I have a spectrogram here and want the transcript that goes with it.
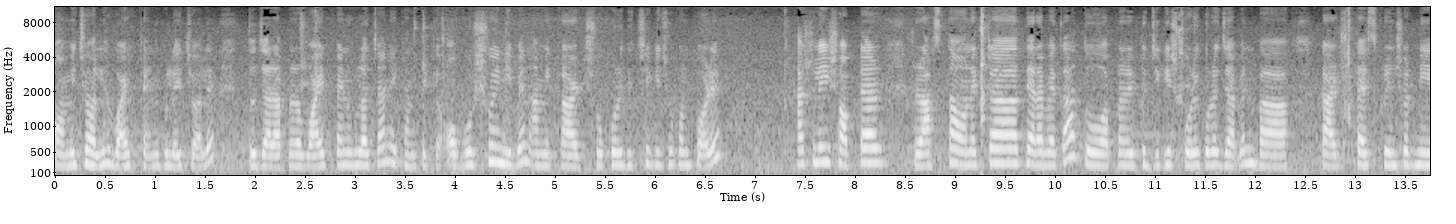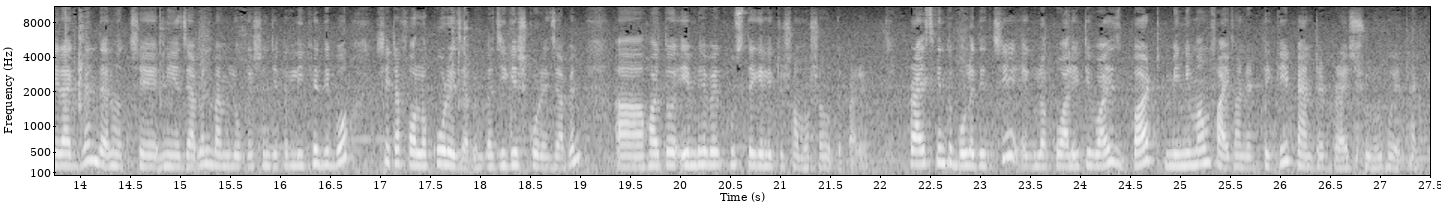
কমই চলে হোয়াইট প্যান্টগুলোই চলে। তো যারা আপনারা হোয়াইট প্যান্টগুলো চান এখান থেকে অবশ্যই নেবেন। আমি কার্ড শো করে দিচ্ছি কিছুক্ষণ পরে। আসলে এই শপটার রাস্তা অনেকটা তেরাবেকা, তো আপনারা একটু জিজ্ঞেস করে করে যাবেন বা কার্ডটা স্ক্রিনশট নিয়ে রাখবেন দেন হচ্ছে নিয়ে যাবেন বা আমি লোকেশন যেটা লিখে দিব সেটা ফলো করে যাবেন বা জিজ্ঞেস করে যাবেন। হয়তো এম ভেবে খুঁজতে গেলে একটু সমস্যা হতে পারে। প্রাইস কিন্তু বলে দিচ্ছি এগুলো quality wise but minimum five hundred থেকেই প্যান্টের প্রাইস শুরু হয়ে থাকে।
